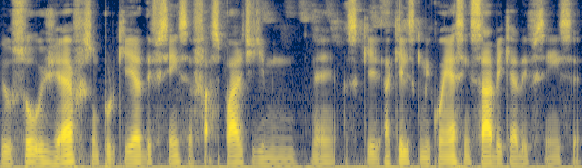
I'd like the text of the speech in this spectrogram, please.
Eu sou o Jefferson porque a deficiência faz parte de mim, né? Aqueles que me conhecem sabem que a deficiência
